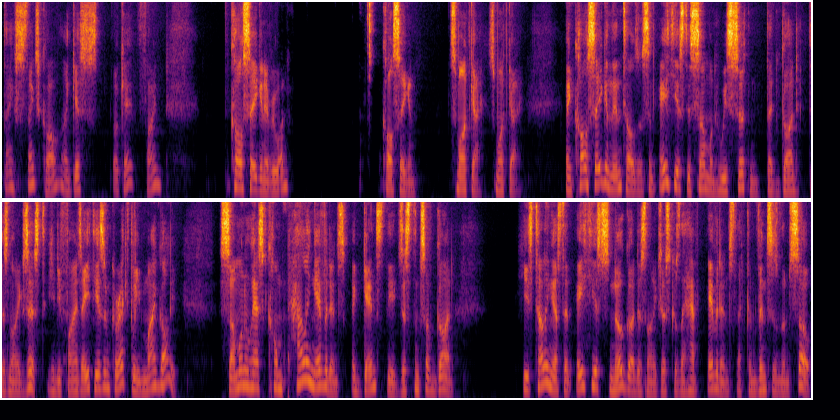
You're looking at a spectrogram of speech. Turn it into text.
Thanks, thanks, Carl. I guess, okay, fine. Carl Sagan, everyone. Carl Sagan. Smart guy, smart guy. And Carl Sagan then tells us an atheist is someone who is certain that God does not exist. He defines atheism correctly, my golly someone who has compelling evidence against the existence of God. He's telling us that atheists know God does not exist because they have evidence that convinces them so.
